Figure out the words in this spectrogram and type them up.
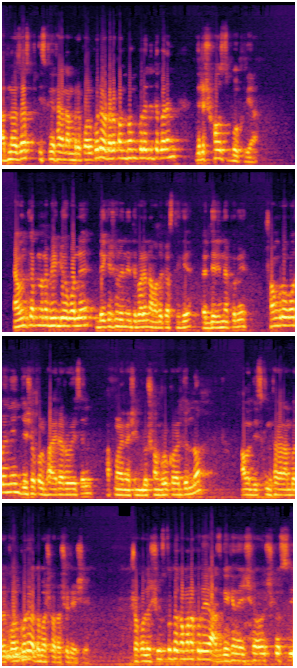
আপনারা জাস্ট স্ক্রিনে থাকা নাম্বারে কল করে অর্ডার কনফার্ম করে দিতে পারেন, যেটা সহজ প্রক্রিয়া। এমনকি আপনারা ভিডিও কলে দেখে শুনে নিতে পারেন আমাদের কাছ থেকে দেরি না করে সংগ্রহ করে নিন। যে সকল ভাইরা রয়েছেন, আপনার মেশিনগুলো সংগ্রহ করার জন্য আমাদের স্ক্রিনে থাকা নাম্বারে কল করে অথবা সরাসরি এসে সকলের সুস্থতা কামনা করে আজকে এখানে শেষ করছি।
